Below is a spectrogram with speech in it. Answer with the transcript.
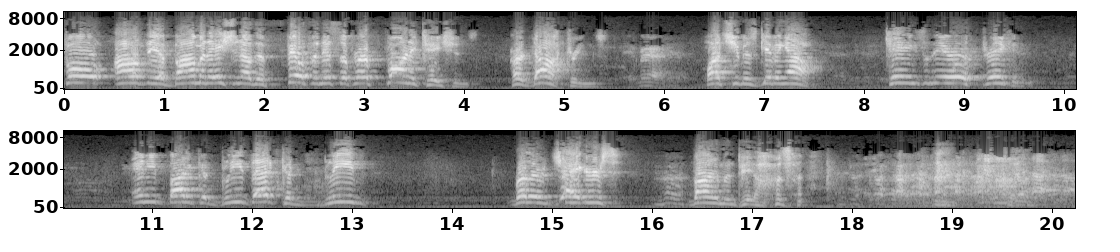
full of the abomination of the filthiness of her fornications, her doctrines, Amen. what she was giving out. Kings of the earth drinking. Anybody could believe that, could believe Brother Jagger's uh-huh. vitamin pills.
